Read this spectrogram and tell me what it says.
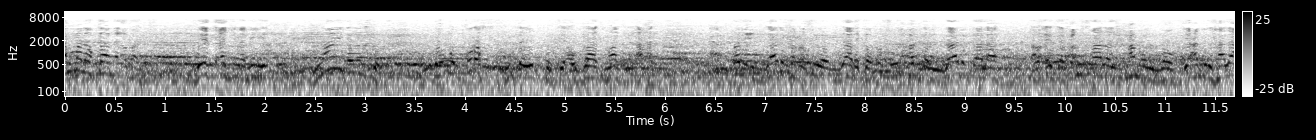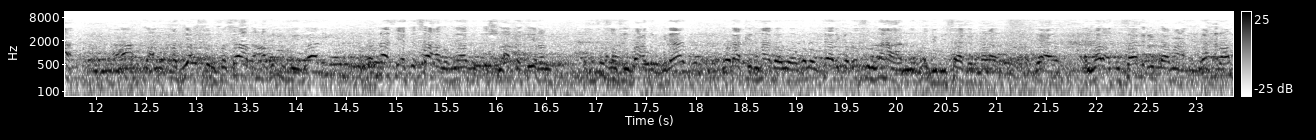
أما لو كان بيت أجنبية ما يقدر يدخل. يدور فرص يدخل في أوقات ما في أحد. فلذلك الرسول ولذلك الرسول. حذر من ذلك قال رايت الحمد قال الحمل الموت يعني الهلاك. يعني قد يحصل فساد عظيم في ذلك. والناس يتساهلوا في هذه الأشياء كثيرا خصوصا في بعض البلاد. ولكن هذا هو ولذلك الرسول نهى ان الرجل يسافر مع يعني المرأة تسافر إلا مع المحرم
